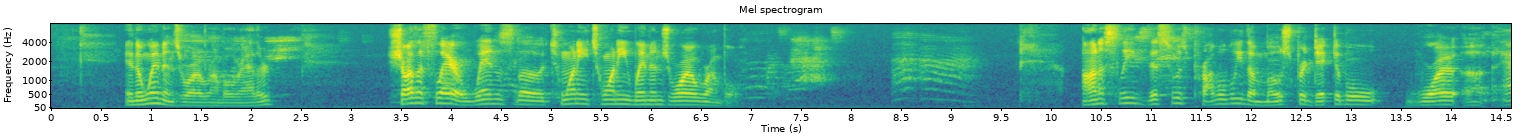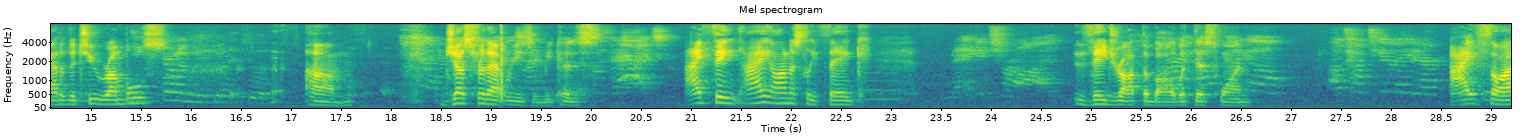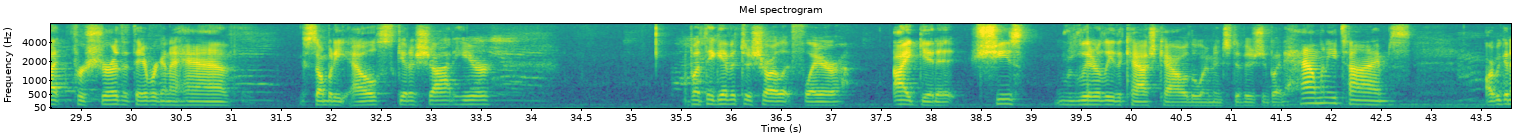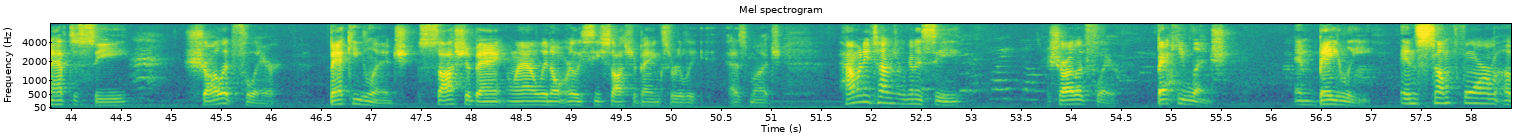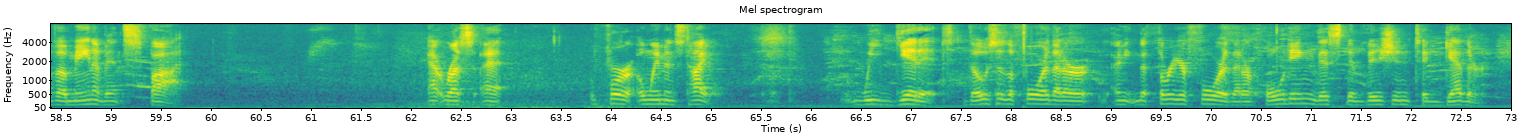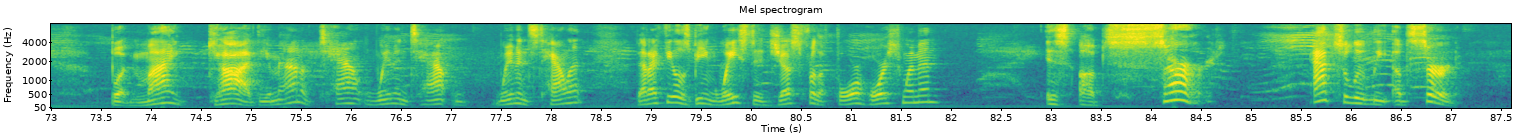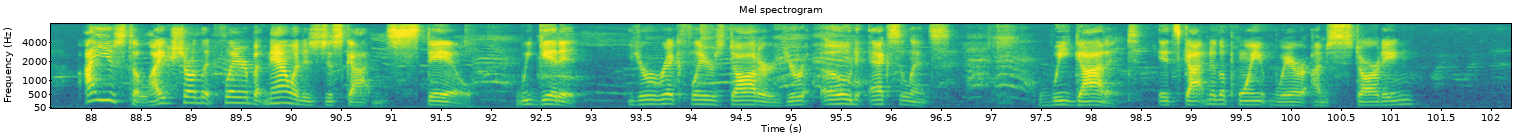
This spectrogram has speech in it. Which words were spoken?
In the Women's Royal Rumble, rather. Charlotte Flair wins the 2020 Women's Royal Rumble. Honestly, this was probably the most predictable Royal uh, out of the two Rumbles. Um, just for that reason, because I think I honestly think they dropped the ball with this one. I thought for sure that they were gonna have somebody else get a shot here, but they give it to Charlotte Flair. I get it; she's literally the cash cow of the women's division. But how many times are we gonna have to see Charlotte Flair, Becky Lynch, Sasha Banks? Well, we don't really see Sasha Banks really as much. How many times are we gonna see Charlotte Flair, Becky Lynch, and Bayley in some form of a main event spot at Russ at for a women's title. We get it. Those are the four that are I mean the three or four that are holding this division together. But my god, the amount of talent women women's talent that I feel is being wasted just for the four horsewomen is absurd. Absolutely absurd. I used to like Charlotte Flair, but now it has just gotten stale. We get it. You're Ric Flair's daughter. You're owed excellence. We got it. It's gotten to the point where I'm starting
